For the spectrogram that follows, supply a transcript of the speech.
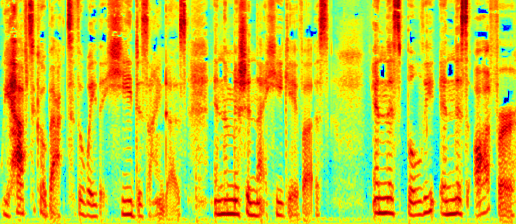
We have to go back to the way that He designed us and the mission that He gave us. And this belief and this offer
